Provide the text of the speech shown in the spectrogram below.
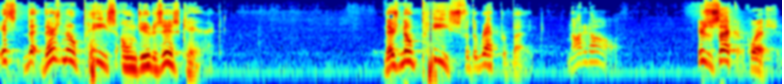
It's, there's no peace on Judas Iscariot. There's no peace for the reprobate. Not at all. Here's a second question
